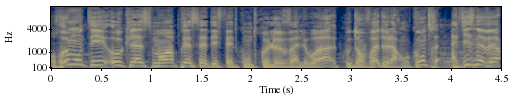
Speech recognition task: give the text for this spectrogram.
remonter au classement après sa défaite contre le Valois. Coup d'envoi de la rencontre à 19h.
